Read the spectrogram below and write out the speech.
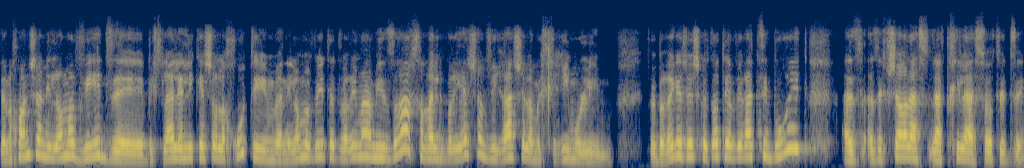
זה נכון שאני לא מביא את זה, בכלל אין לי קשר לחות'ים, ואני לא מביא את הדברים מהמזרח, אבל כבר יש אווירה של המחירים עולים. וברגע שיש כזאת אווירה ציבורית, אז, אז אפשר לה, להתחיל לעשות את זה.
